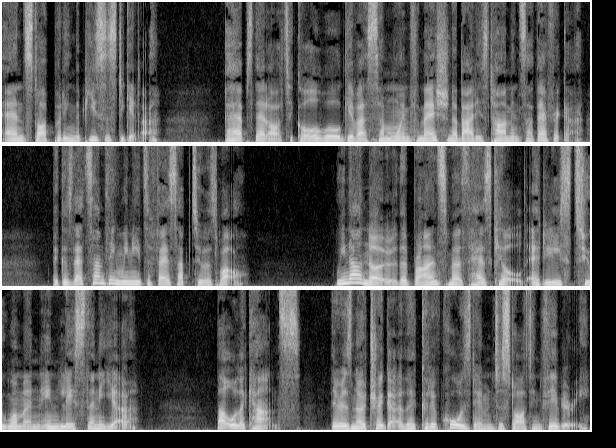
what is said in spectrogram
and start putting the pieces together. Perhaps that article will give us some more information about his time in South Africa because that's something we need to face up to as well. We now know that Brian Smith has killed at least two women in less than a year. By all accounts, there is no trigger that could have caused him to start in February.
